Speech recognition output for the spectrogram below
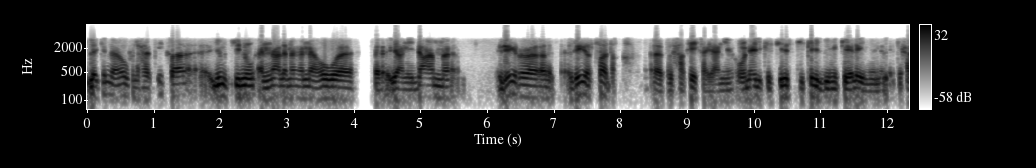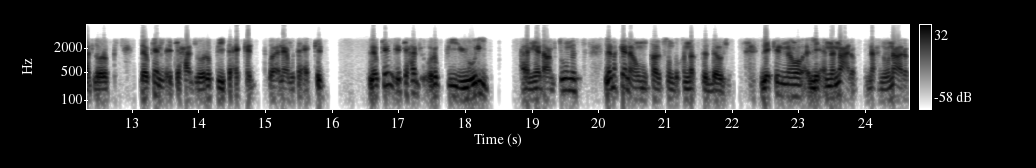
لكنه في الحقيقة يمكن أن نعلم أنه يعني دعم غير غير صادق في الحقيقة. يعني هنالك سياسه كيل بمكيالين من الاتحاد الأوروبي. لو كان الاتحاد الأوروبي تاكد وأنا متأكد لو كان الاتحاد الأوروبي يريد أن يدعم تونس لما كانه من قبل صندوق النقد الدولي. لكنه لأن نعرف نحن نعرف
